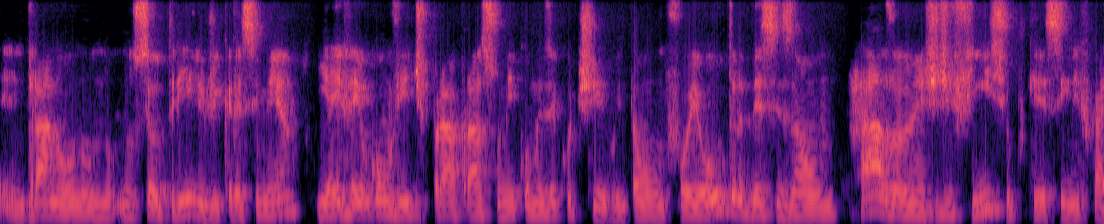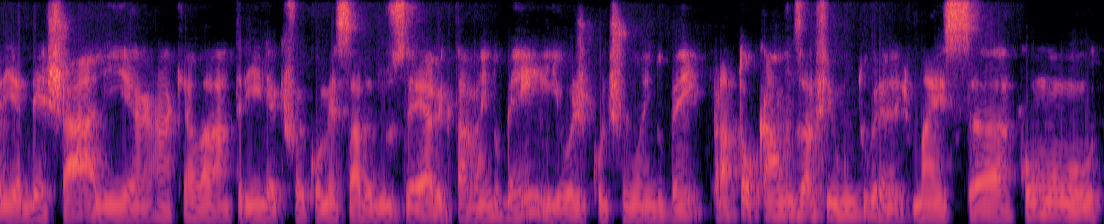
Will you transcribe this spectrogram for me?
a entrar no, no, no seu trilho de crescimento, e aí veio o convite para assumir como executivo. Então foi outra decisão razoavelmente difícil, porque significaria deixar ali aquela trilha que foi começada do zero e que estava indo bem, e hoje continua indo bem, para tocar um desafio muito grande. Mas uh, como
